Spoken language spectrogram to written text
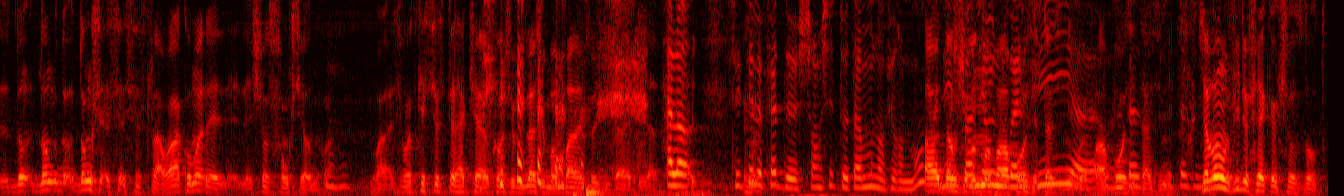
Donc, donc, c'est cela. Voilà comment les, choses fonctionnent. Quoi. Mm-hmm. voilà. Votre question, c'était laquelle Quand je, là, je m'emballe un peu, je là. Alors, c'était le fait de changer totalement d'environnement Ah, d'environnement par rapport aux États-Unis. aux États-Unis. J'avais envie de faire quelque chose d'autre.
